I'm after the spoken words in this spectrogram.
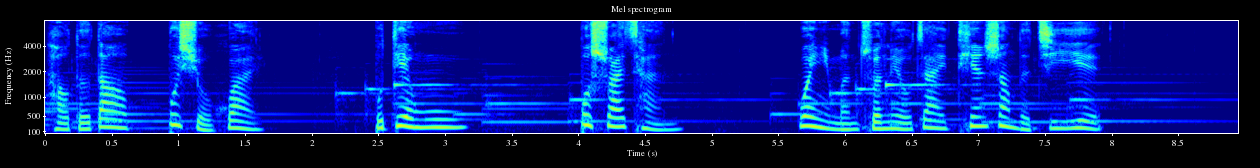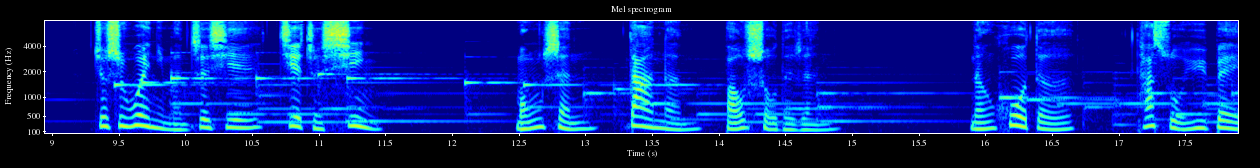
好得到不朽坏。不玷污，不衰残，为你们存留在天上的基业，就是为你们这些借着信蒙神大能保守的人，能获得他所预备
